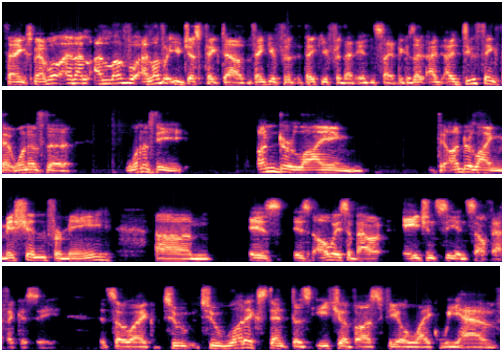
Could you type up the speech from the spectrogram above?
Thanks, man. Well, and I, I love I love what you just picked out. Thank you for thank you for that insight because I, I, I do think that one of the one of the underlying the underlying mission for me um, is is always about agency and self efficacy. And so, like, to to what extent does each of us feel like we have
